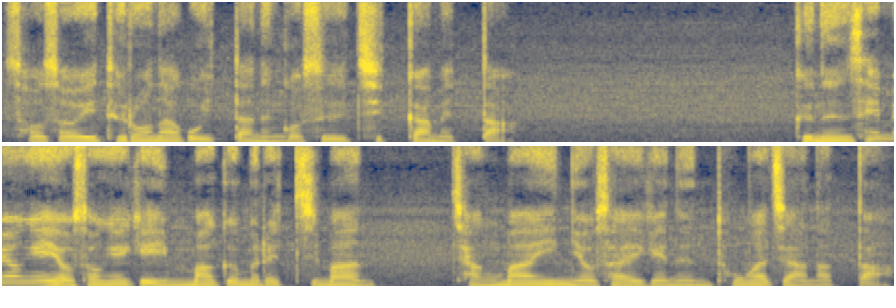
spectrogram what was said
서서히 드러나고 있다는 것을 직감했다. 그는 세 명의 여성에게 입막음을 했지만 장마인 여사에게는 통하지 않았다.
